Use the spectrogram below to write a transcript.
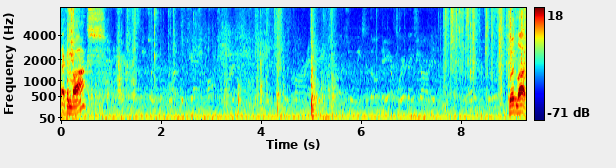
Second box. Good luck.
